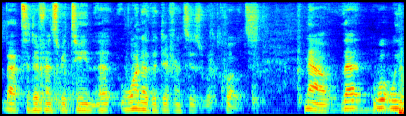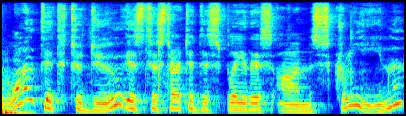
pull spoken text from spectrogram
that's the difference between, uh, one of the differences with quotes. Now, that what we wanted to do is to start to display this on screen.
